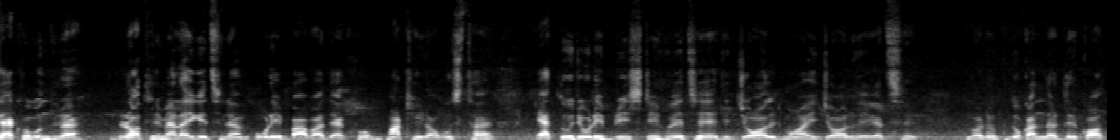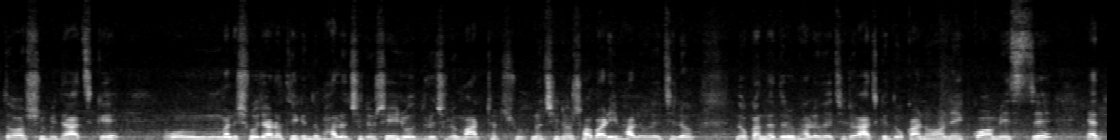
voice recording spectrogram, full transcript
দেখো বন্ধুরা, রথের মেলায় গেছিলাম। ওরে বাবা, দেখো মাঠের অবস্থা। এত জোরে বৃষ্টি হয়েছে যে জলময় জল হয়ে গেছে। বলো, দোকানদারদের কত অসুবিধা আজকে? ও মানে সোজা রথে কিন্তু ভালো ছিল, সেই রৌদ্র ছিল, মাঠ ঠাট শুকনো ছিল, সবারই ভালো হয়েছিল, দোকানদারদেরও ভালো হয়েছিল। আজকে দোকানও অনেক কম এসছে, এত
